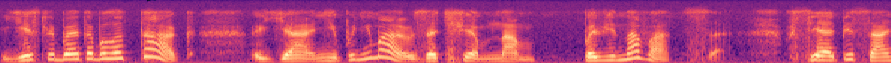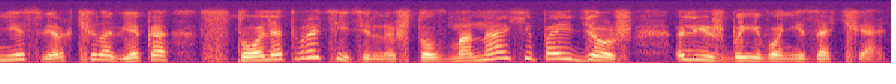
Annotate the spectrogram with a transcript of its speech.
Если бы это было так, я не понимаю, зачем нам повиноваться. Все описания сверхчеловека столь отвратительны, что в монахи пойдешь, лишь бы его не зачать.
